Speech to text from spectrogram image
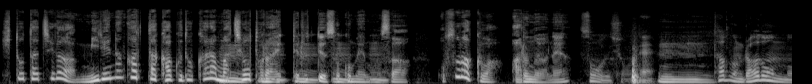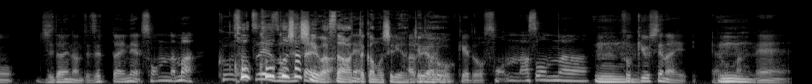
人たちが見れなかった角度から街を捉えてるっていう側面もさおそらくはあるのよね。そうでしょうね、うん、多分ラドンの時代なんて絶対ねそんなまあ空撮映像、ね、写真はさあったかもしれんけど。あるやろうけどそんなそんな普及してないやろうからね、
